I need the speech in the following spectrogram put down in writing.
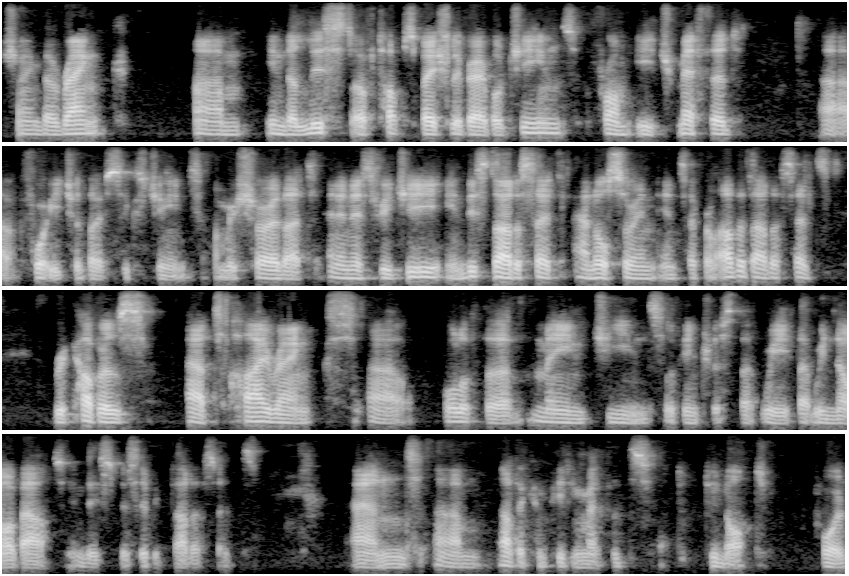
showing the rank um, in the list of top spatially variable genes from each method uh, for each of those six genes. And we show that NNSVG in this data set and also in, in several other data sets recovers at high ranks uh, all of the main genes of interest that we that we know about in these specific data sets. And um, other competing methods do not, or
